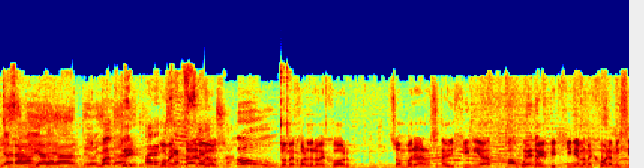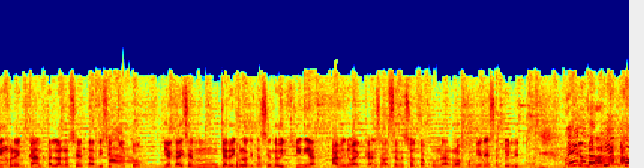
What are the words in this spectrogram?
Ya sabía de antes, oye. Van tres. para que se Comentarios. absorba. Oh, Lo mejor de lo mejor. Son buenas las recetas Virginia. Ah, buena. Después, Virginia lo mejor. A mis hijos les encantan las recetas, dice Ah. Quito. Y acá dicen, mmm, qué rico lo que está haciendo Virginia. A mí no me alcanza, va a hacer risotto con un arroz con vienesa, estoy lista. Bueno, también, po.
